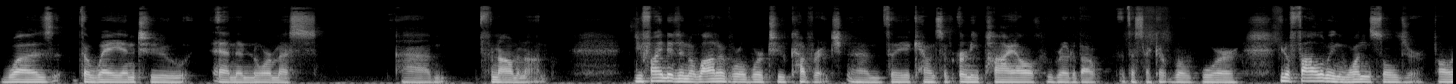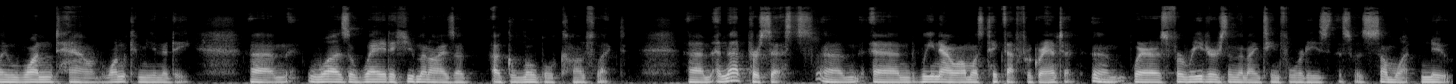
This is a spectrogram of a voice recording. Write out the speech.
was the way into an enormous um, phenomenon. You find it in a lot of World War II coverage. Um, the accounts of Ernie Pyle, who wrote about the Second World War, you know, following one soldier, following one town, one community, um, was a way to humanize a, a global conflict. Um, and that persists. Um, and we now almost take that for granted. Um, whereas for readers in the 1940s, this was somewhat new.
